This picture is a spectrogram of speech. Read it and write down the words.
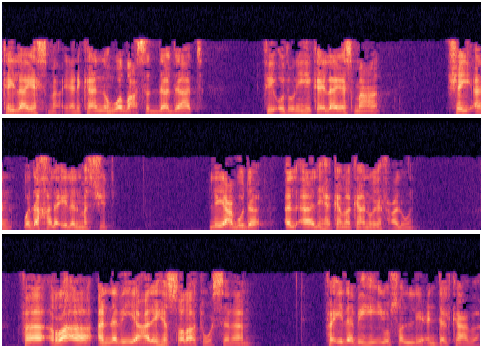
كي لا يسمع يعني كأنه وضع سدادات في أذنه كي لا يسمع شيئا ودخل إلى المسجد ليعبد الآلهة كما كانوا يفعلون. فرأى النبي عليه الصلاة والسلام فإذا به يصلي عند الكعبة.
